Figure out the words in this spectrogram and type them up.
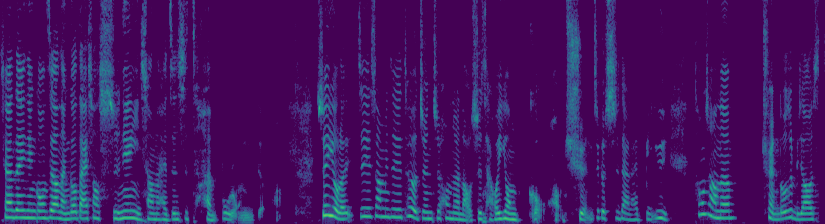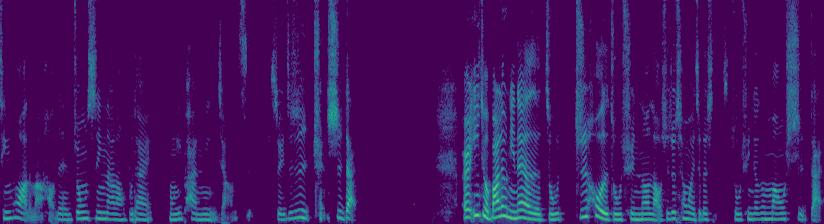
现在在一间公司要能够待上十年以上呢，还真是很不容易的哈。所以有了这些上面这些特征之后呢，老师才会用狗、哈犬这个世代来比喻。通常呢，犬都是比较听话的嘛，好，那忠心啊，然后不太。容易叛逆这样子，所以这是犬世代。而一九八六年代的族之后的族群呢，老师就称为这个族群叫做“猫世代”。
